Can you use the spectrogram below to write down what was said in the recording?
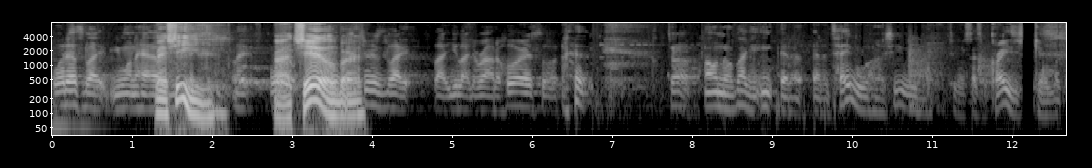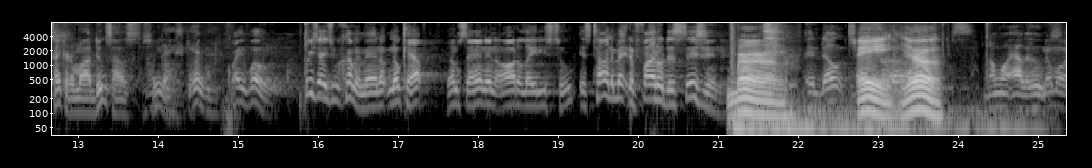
What else? Like you want to have? Man, she. Like Bruh, chill, bro. bruh. Like, like you like to ride a horse or? I don't know if I can eat at a at a table with her. She be like, She gonna say some crazy shit. Can't take her to my Duke's house. She gonna, Thanksgiving. Wait, whoa. Appreciate you coming, man. No, no cap. You know what I'm saying? And all the ladies too. It's time to make the final decision. Bro. And don't Hey, no yo. No more alley hoops. No more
